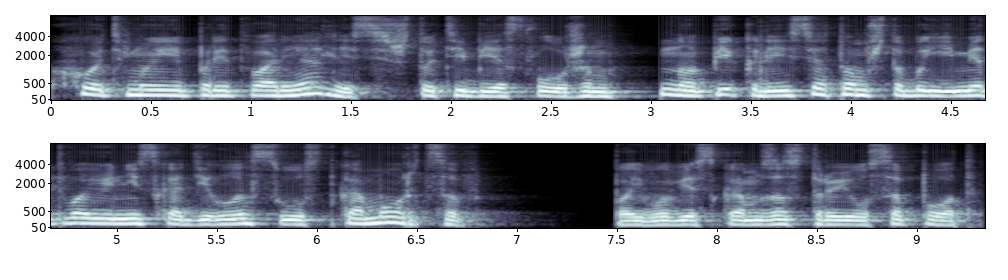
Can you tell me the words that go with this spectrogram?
Хоть мы и притворялись, что тебе служим, но пеклись о том, чтобы имя твое не сходило с уст коморцев». По его вискам заструился пот.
